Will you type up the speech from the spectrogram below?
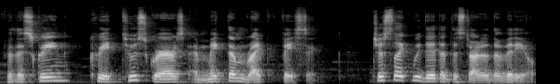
For the screen, create two squares and make them right facing. just like we did at the start of the video.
